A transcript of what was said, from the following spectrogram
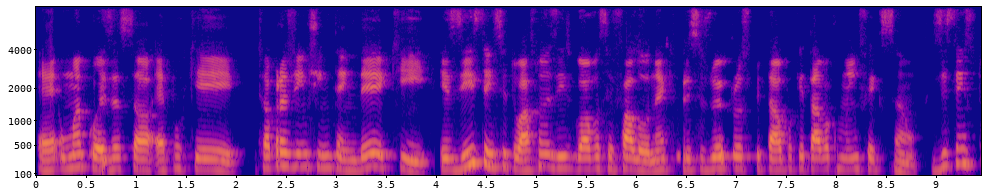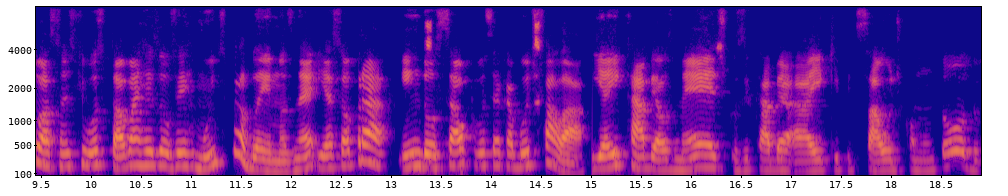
É uma coisa só, é porque só para a gente entender que existem situações, igual você falou, né, que precisou ir para o hospital porque estava com uma infecção. Existem situações que o hospital vai resolver muitos problemas, né? E é só para endossar o que você acabou de falar. E aí cabe aos médicos e cabe à equipe de saúde como um todo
